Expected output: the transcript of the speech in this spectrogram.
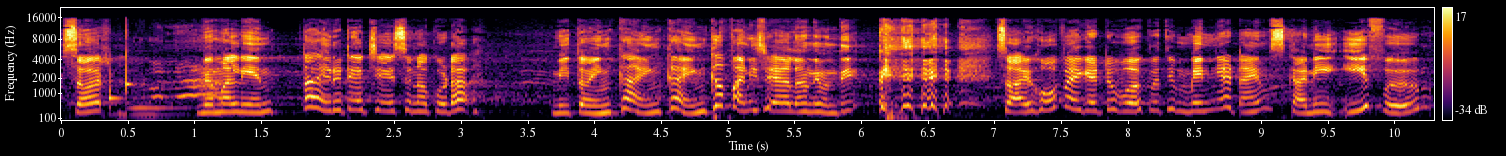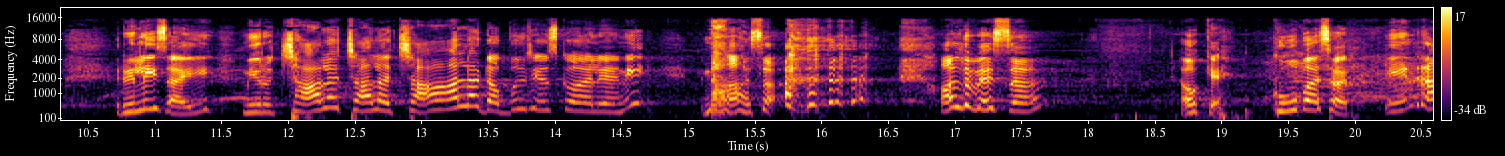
సార్ మిమ్మల్ని ఎంత ఇరిటేట్ చేసినా కూడా మీతో ఇంకా ఇంకా ఇంకా పని చేయాలని ఉంది. So I hope I get to work with you many times. కానీ ఈ ఫిల్మ్ రిలీజ్ అయ్యి మీరు చాలా చాలా చాలా డబ్బులు చేసుకోవాలి అని నా ఆశ. All the best sir okay కూబా సార్ ఏంట్రా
